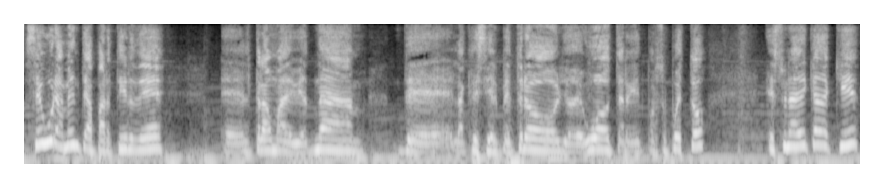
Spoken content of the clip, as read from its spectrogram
seguramente a partir de el trauma de Vietnam, de la crisis del petróleo, de Watergate, por supuesto, es una década que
